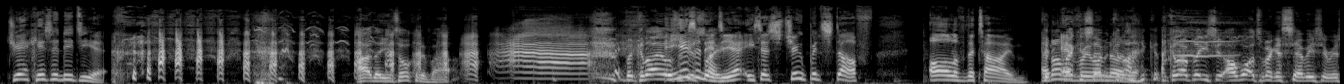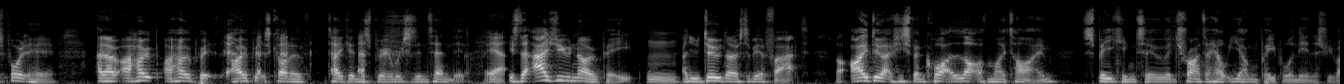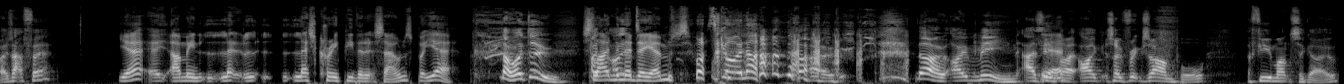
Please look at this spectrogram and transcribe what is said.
Jake is an idiot. I know you're talking about. but can I also he is an say, idiot. He says stupid stuff all of the time, Can I everyone knows can I, can, can I please? I want to make a semi-serious point here, and I, I hope I hope it I hope it's kind of taken the spirit which is intended. Yeah. is that as you know, Pete, hmm. and you do know this to be a fact. Like, I do actually spend quite a lot of my time speaking to and trying to help young people in the industry. Right? Is that fair? Yeah, I- mean, le- le- less creepy than it sounds, but yeah, No, I do. sliding in the DMs. What's going on? no, no, I mean, as Yeah. in, like, I, so for example, a few months ago,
